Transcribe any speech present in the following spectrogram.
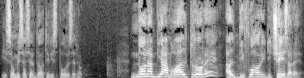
i sommi sacerdoti risposero, non abbiamo altro re al di fuori di Cesare.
